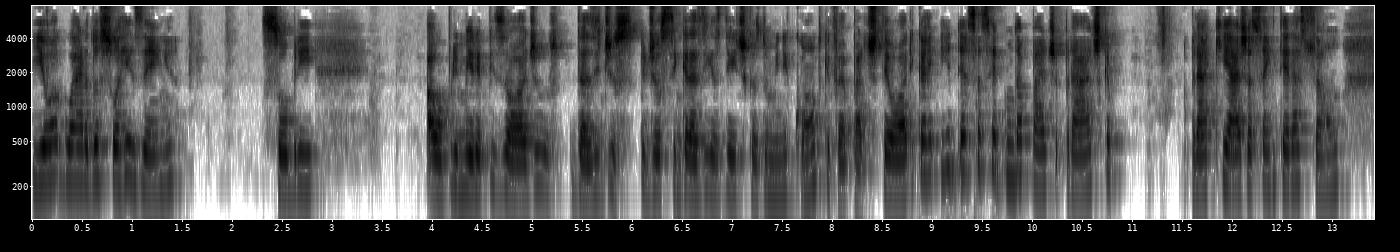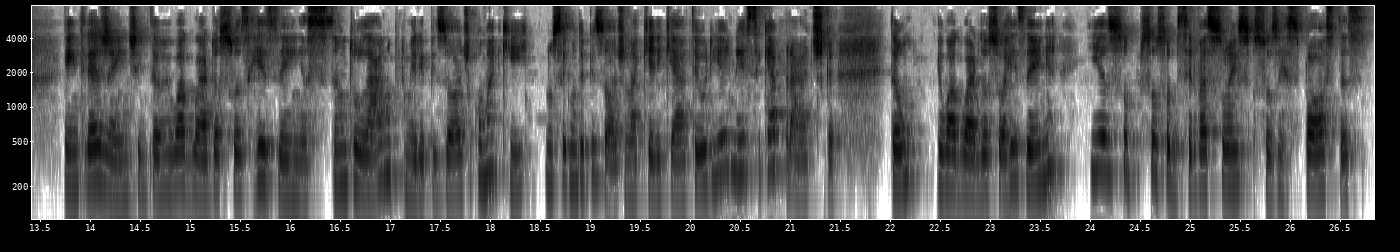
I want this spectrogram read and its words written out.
E eu aguardo a sua resenha sobre ao primeiro episódio das idiosincrasias deíticas do miniconto, que foi a parte teórica, e dessa segunda parte prática, para que haja essa interação entre a gente. Então eu aguardo as suas resenhas, tanto lá no primeiro episódio como aqui no segundo episódio, naquele que é a teoria e nesse que é a prática. Então eu aguardo a sua resenha e as suas observações, suas respostas,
